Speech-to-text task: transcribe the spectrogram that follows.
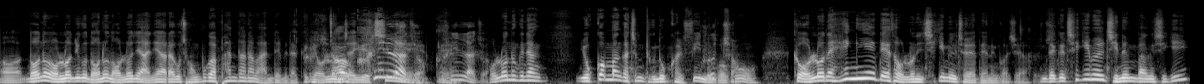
어, 너는 언론이고 너는 언론이 아니야라고 정부가 판단하면 안 됩니다. 그게 언론 아, 자유의 큰일 침해예요. 나죠. 예. 큰일 나죠. 언론은 그냥 요건만 갖추면 등록할 수 있는 그렇죠. 거고 그 언론의 행위에 대해서 언론이 책임을 져야 되는 거죠. 그렇죠. 근데 그 책임을 지는 방식이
